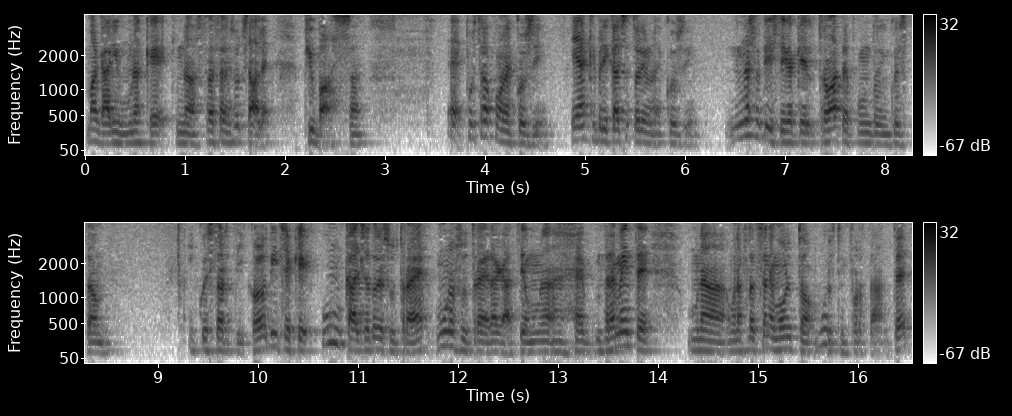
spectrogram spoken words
magari una che è una strazione sociale più bassa. E purtroppo non è così, e anche per i calciatori non è così. Una statistica che trovate appunto in questa in questo articolo dice che un calciatore su tre, uno su tre ragazzi, è, una, è veramente una, una, frazione molto, molto importante,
